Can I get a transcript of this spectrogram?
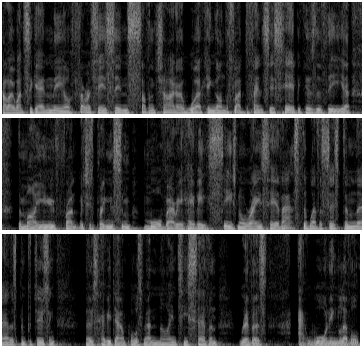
Hello once again. The authorities in southern China are working on the flood defences here because of the uh, the Meiyu front, which is bringing some more very heavy seasonal rains here. That's the weather system there that's been producing those heavy downpours around 97 rivers at warning level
